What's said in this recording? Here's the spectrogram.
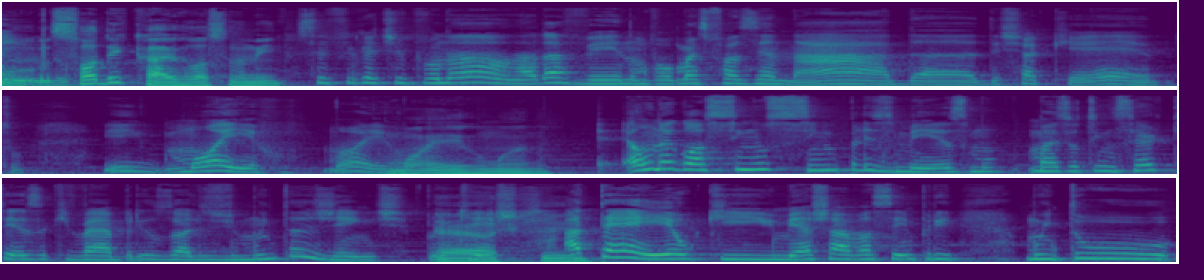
o, só decai o relacionamento. Você fica tipo, não, nada a ver, não vou mais fazer nada, deixa quieto. E mó erro, mó erro. Mó erro, mano. É um negocinho simples mesmo, mas eu tenho certeza que vai abrir os olhos de muita gente. Porque É, acho que- até eu que me achava sempre muito.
